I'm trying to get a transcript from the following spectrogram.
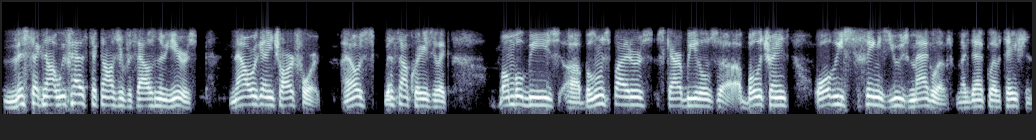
This technology we've had this technology for thousands of years. Now we're getting charged for it. I know it's it sound crazy, like bumblebees, uh, balloon spiders, scarab beetles, uh, bullet trains. All these things use maglev, magnetic levitation,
